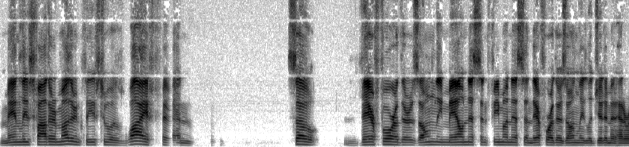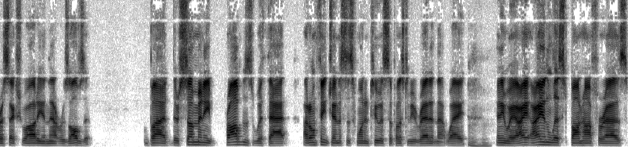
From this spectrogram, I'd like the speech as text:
man leaves father and mother and cleaves to his wife. And so, therefore, there's only maleness and femaleness, and therefore, there's only legitimate heterosexuality, and that resolves it. But there's so many problems with that. I don't think Genesis 1 and 2 is supposed to be read in that way. Mm-hmm. Anyway, I, I enlist Bonhoeffer as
